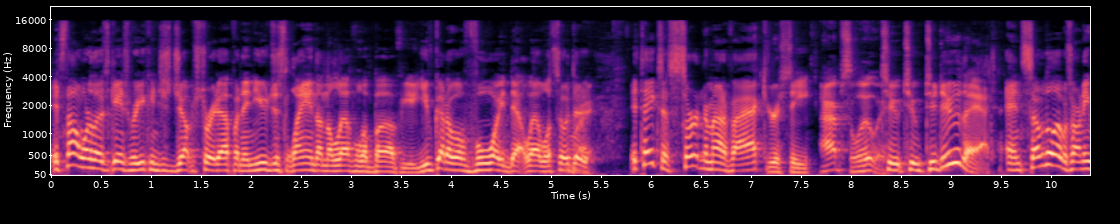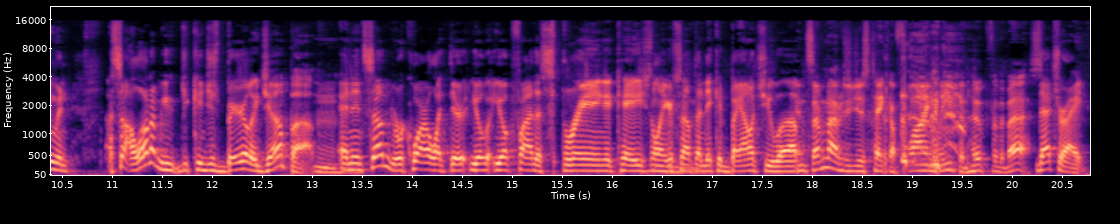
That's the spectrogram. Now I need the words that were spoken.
it's not one of those games where you can just jump straight up and then you just land on the level above you. You've got to avoid that level. So Right. It takes a certain amount of accuracy Absolutely. to to to do that. And some of the levels aren't even. So a lot of them you, you can just barely jump up, Mm-hmm. and then some require like there you'll you'll find a spring occasionally or something that can bounce you up. Mm-hmm. and sometimes you just take a flying leap and hope for the best. That's right.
